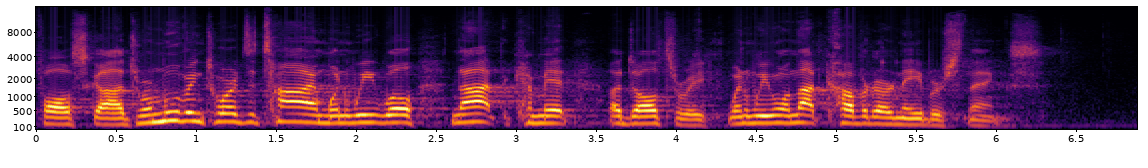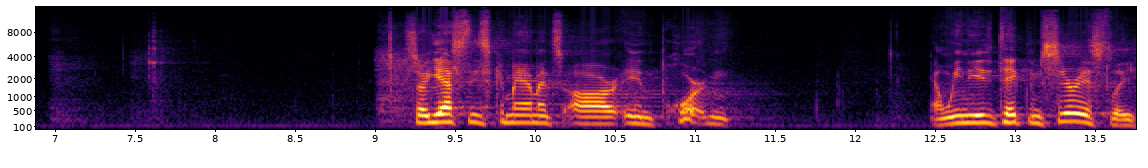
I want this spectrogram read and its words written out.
false gods. We're moving towards a time when we will not commit adultery, when we will not covet our neighbor's things. So, yes, these commandments are important, and we need to take them seriously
